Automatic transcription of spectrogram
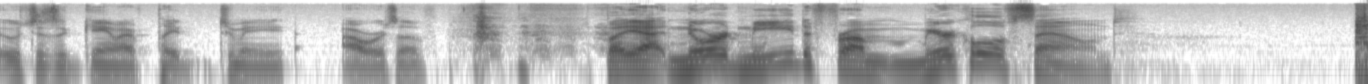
which is a game I've played too many hours of. but yeah, Nord mead from Miracle of Sound. We're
